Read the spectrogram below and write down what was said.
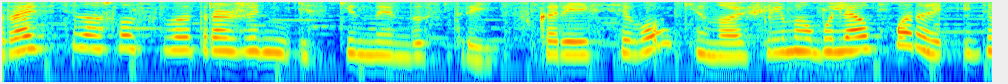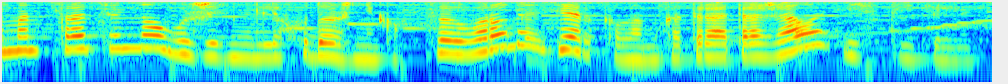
Граффити нашло свое отражение и в киноиндустрии. Скорее всего, кино и фильмы были опорой и демонстрацией новой жизни для художников, своего рода зеркалом, которое отражало действительность.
